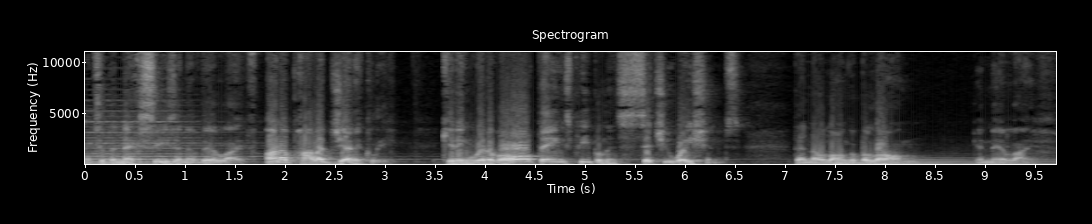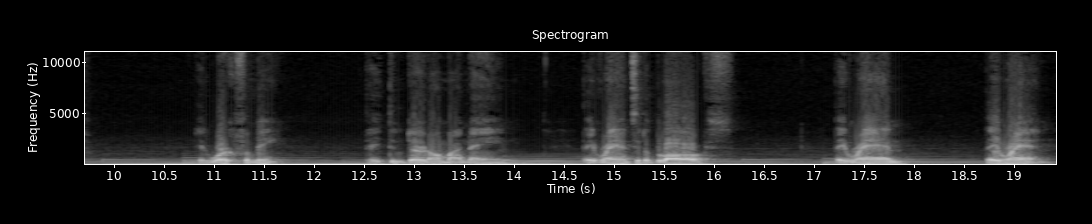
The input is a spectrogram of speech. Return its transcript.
into the next season of their life, unapologetically getting rid of all things, people, and situations that no longer belong in their life. It worked for me. They threw dirt on my name. They ran to the blogs. They ran. They ran.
